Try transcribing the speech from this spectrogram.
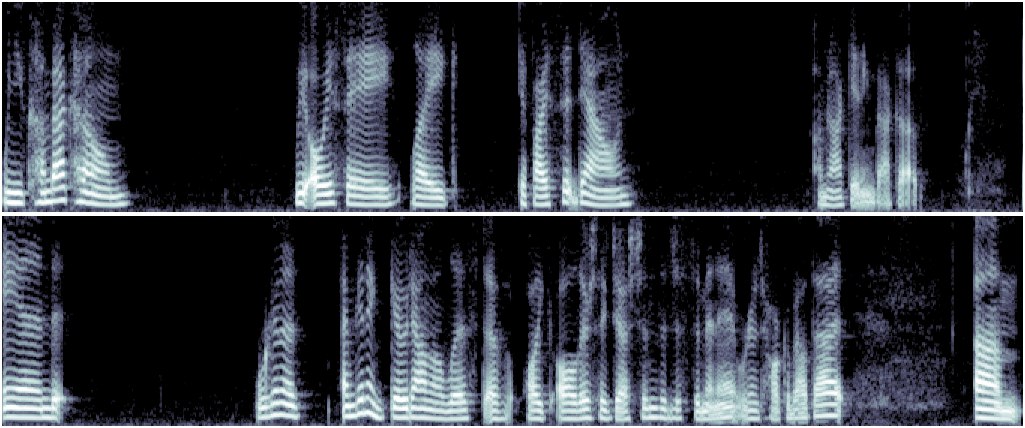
When you come back home, we always say, like, if I sit down, I'm not getting back up. And we're going to, I'm going to go down a list of like all their suggestions in just a minute. We're going to talk about that. Um,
